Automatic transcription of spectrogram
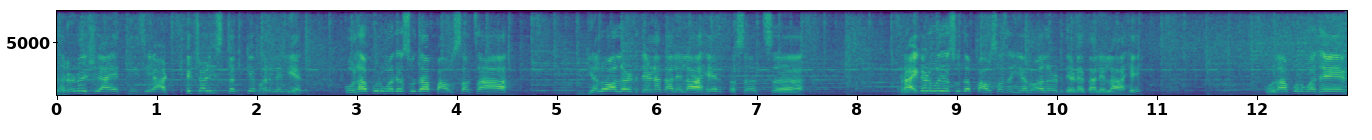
धरणं जी आहेत ती जी अठ्ठेचाळीस टक्के भरलेली आहेत. कोल्हापूरमध्ये सुद्धा पावसाचा येलो अलर्ट देण्यात आलेला आहे. तसंच रायगडमध्ये सुद्धा पावसाचा येलो अलर्ट देण्यात आलेला आहे. कोल्हापूरमध्ये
